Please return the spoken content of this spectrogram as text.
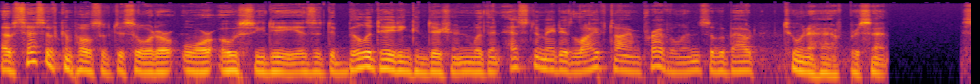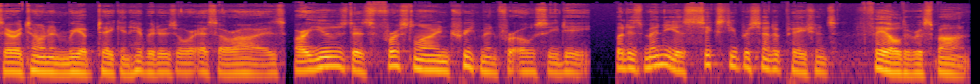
Obsessive compulsive disorder, or OCD, is a debilitating condition with an estimated lifetime prevalence of about 2.5%. Serotonin reuptake inhibitors, or SRIs, are used as first line treatment for OCD, but as many as 60% of patients fail to respond.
